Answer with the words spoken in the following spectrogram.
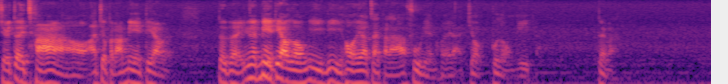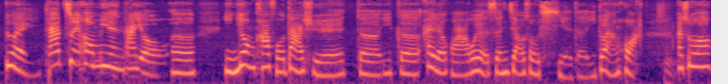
绝对差啊，哦啊就把它灭掉了，对不对？因为灭掉容易，你以后要再把它复原回来就不容易了对吧？对他最后面，他有呃引用哈佛大学的一个爱德华威尔森教授写的一段话，他说：“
